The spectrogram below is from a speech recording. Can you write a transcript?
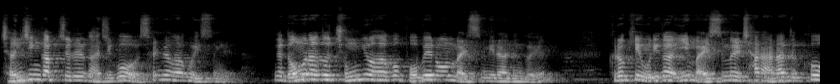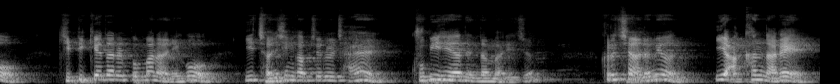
전신갑주를 가지고 설명하고 있습니다. 그러니까 너무나도 중요하고 보배로운 말씀이라는 거예요. 그렇게 우리가 이 말씀을 잘 알아듣고 깊이 깨달을 뿐만 아니고 이 전신갑주를 잘 구비해야 된단 말이죠. 그렇지 않으면 이 악한 날에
